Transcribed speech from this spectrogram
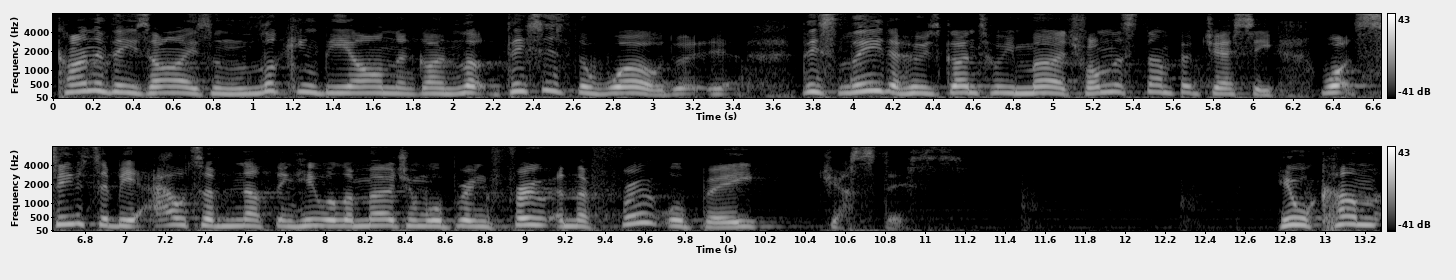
kind of these eyes and looking beyond and going, look, this is the world. This leader who's going to emerge from the stump of Jesse, what seems to be out of nothing, he will emerge and will bring fruit, and the fruit will be justice. He will come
